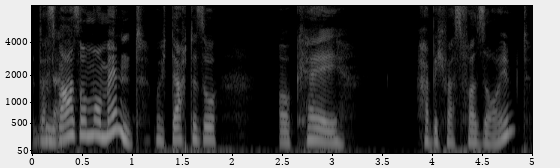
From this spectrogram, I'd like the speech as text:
das Nein. war so ein Moment, wo ich dachte so, okay, habe ich was versäumt?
